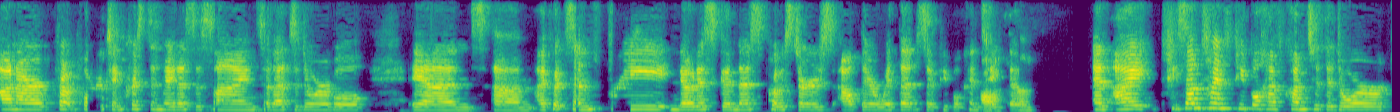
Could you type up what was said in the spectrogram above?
on our front porch, and Kristen made us a sign, so that's adorable. And um, I put some free Notice Goodness posters out there with it, so people can take them. And I sometimes people have come to the door,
